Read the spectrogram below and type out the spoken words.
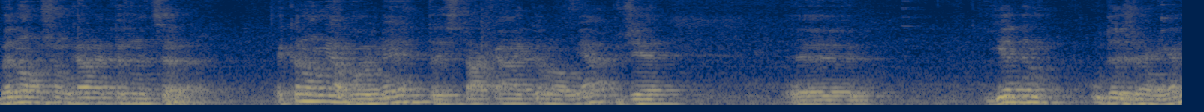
będą osiągane pewne cele. Ekonomia wojny to jest taka ekonomia, gdzie y, jednym uderzeniem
